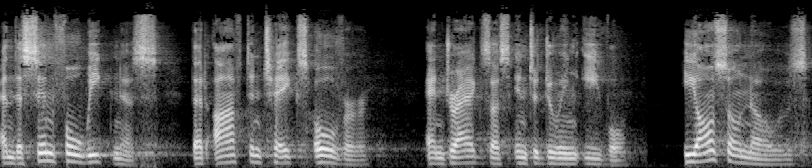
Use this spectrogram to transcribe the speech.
and the sinful weakness that often takes over and drags us into doing evil. He also knows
